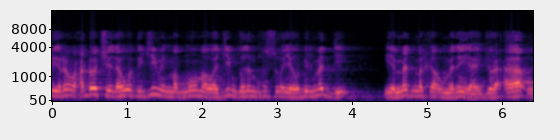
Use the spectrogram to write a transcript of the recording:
dhiiran waxaa loo jeedaa huwa bijiimin madmuuma waa jiim godan buu ku sugan yahay wabilmaddi iyo mad markaa uu madan yahay jura'aau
